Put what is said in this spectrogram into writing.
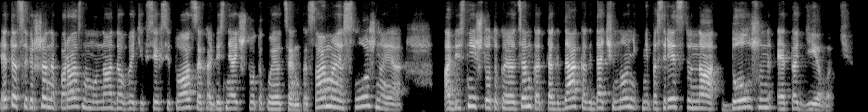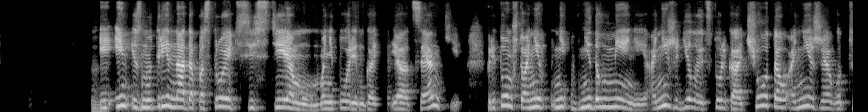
Это совершенно по-разному надо в этих всех ситуациях объяснять, что такое оценка. Самое сложное объяснить, что такое оценка тогда, когда чиновник непосредственно должен это делать. И им изнутри надо построить систему мониторинга и оценки, при том, что они в недоумении. Они же делают столько отчетов, они же вот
